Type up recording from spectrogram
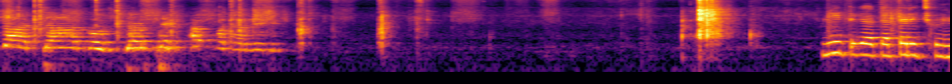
Tchau, tchau, tchau. నీట్గా కత్తిరించుకున్న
